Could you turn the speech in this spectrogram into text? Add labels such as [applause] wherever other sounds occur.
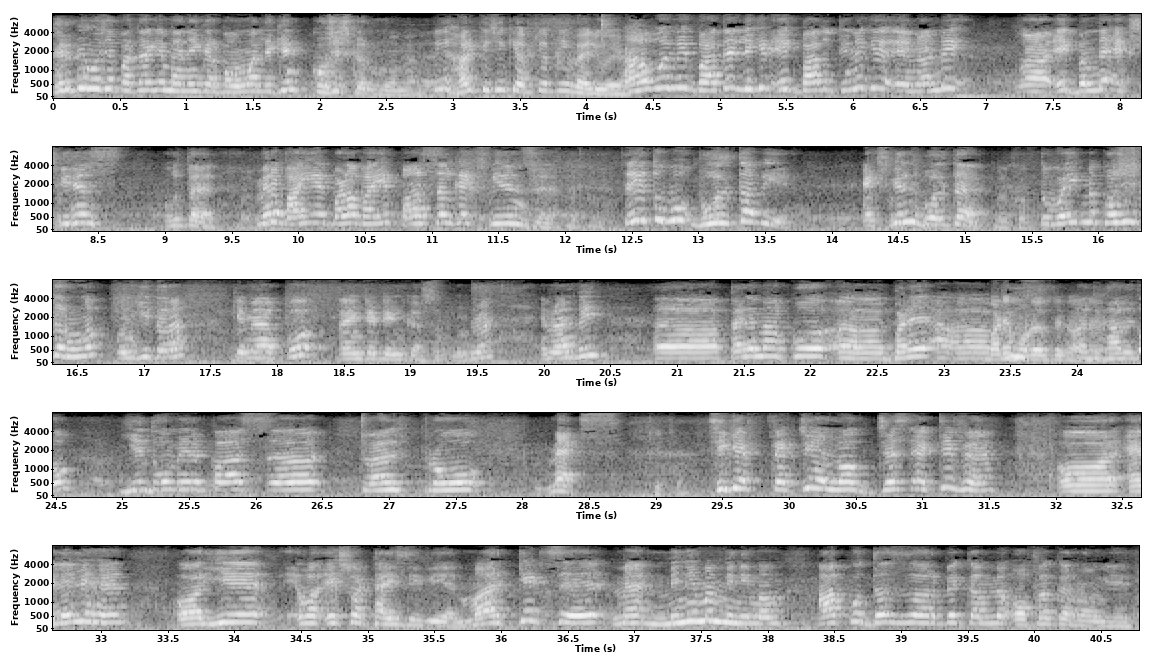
फिर भी मुझे पता है कि मैं नहीं कर पाऊँगा लेकिन कोशिश करूँगा मैं। नहीं हर किसी की अपनी अपनी वैल्यू है। हाँ वो मेरी बात है लेकिन एक बात होती है ना कि इमरान भाई एक बंदा एक्सपीरियंस होता है। मेरा भाई है बड़ा भाई है पाँच साल का एक्सपीरियंस है। सही है तो वो बोलता भी है। एक्सपीरियंस बोलता है। तो वही मैं कोशिश करूँगा उनकी तरह कि मैं आपको एंटरटेन कर सकूँ। इमरान भाई आ, पहले मैं आपको आ, बड़े आ, बड़े models दिखा दिखा देता हूँ। ये दो मेरे पास ट्वेल्व प्रो मैक्स ठीक है। ठीक है? फैक्ट्री अनलॉक जस्ट एक्टिव है और एल एल है। और ये एक सौ अट्ठाईस जीबी है। मार्केट से मैं मिनिमम मिनिमम आपको दस हज़ार रुपए कम में ऑफ़र कर रहा हूँ ये।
